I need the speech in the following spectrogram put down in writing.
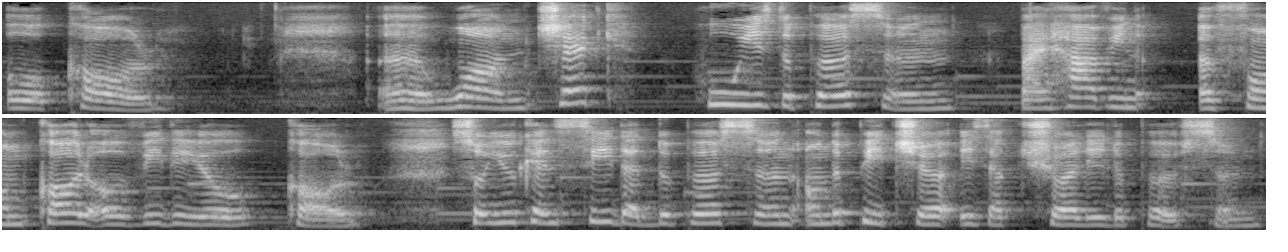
or call. Uh, one check who is the person by having a phone call or video call? So you can see that the person on the picture is actually the person.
